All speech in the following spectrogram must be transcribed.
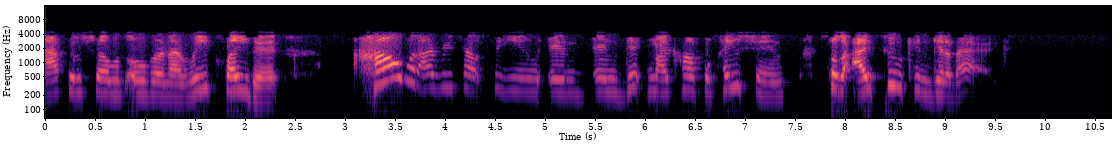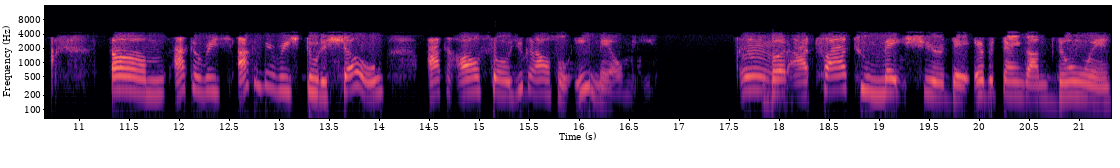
after the show was over and I replayed it, how would I reach out to you and and get my consultation so that I too can get a bag? Um, I can reach. I can be reached through the show. I can also. You can also email me. Mm. But I try to make sure that everything I'm doing,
